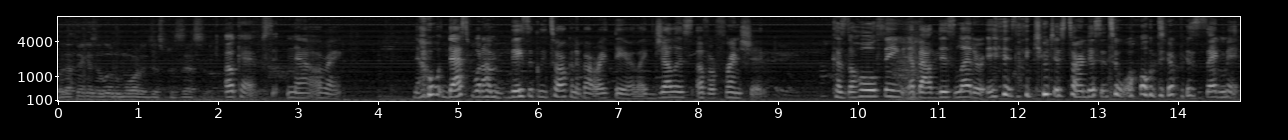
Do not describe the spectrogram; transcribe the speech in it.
But I think it's a little more than just possessive. Okay, now, all right. Now, that's what I'm basically talking about right there. Like, jealous of a friendship. Because the whole thing about this letter is like you just turned this into a whole different segment.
